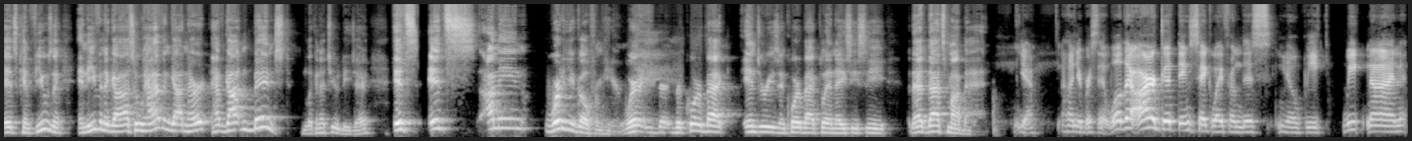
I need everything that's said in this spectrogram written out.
it's confusing, and even the guys who haven't gotten hurt have gotten benched. Looking at you, DJ. It's it's. I mean, where do you go from here? Where the, the quarterback injuries and quarterback play in ACC, that that's my bad. Yeah, 100%. Well, there are good things to take away from this, you know, week. Week nine,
